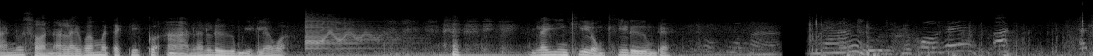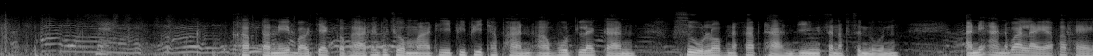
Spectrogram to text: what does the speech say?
อนุสรอะไรว่าเมื่อตะกี้ก็อ่านแล้วลืมอีกแล้วอะ แล้วยิ่งขี้หลงขี้ลืมด้วย ครับ ตอนนี้เบาแจ็คก็พาท่านผู้ชมมาที่พิพิธภัณฑ์อาวุธและการสู้รบนะครับ ฐานยิงสนับสนุน อันนี้อ่านว่าอะไรอะพระแพง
